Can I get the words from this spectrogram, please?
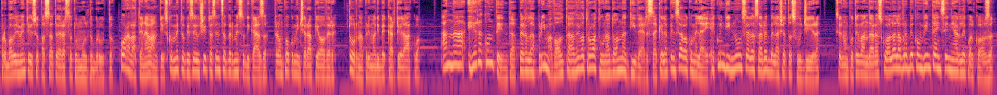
Probabilmente il suo passato era stato molto brutto. Ora vattene avanti, scommetto che sei uscita senza permesso di casa. Tra un po' comincerà a piovere. Torna prima di beccarti l'acqua. Anna era contenta, per la prima volta aveva trovato una donna diversa che la pensava come lei e quindi non se la sarebbe lasciata sfuggire. Se non poteva andare a scuola l'avrebbe convinta a insegnarle qualcosa.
